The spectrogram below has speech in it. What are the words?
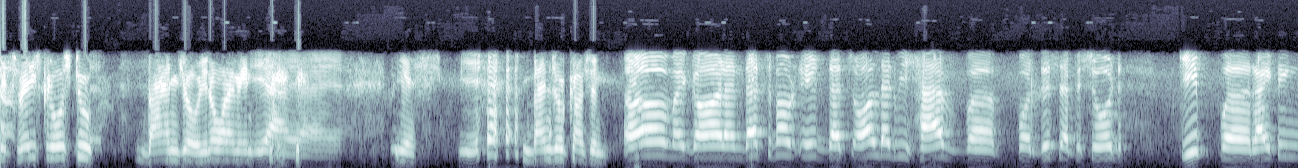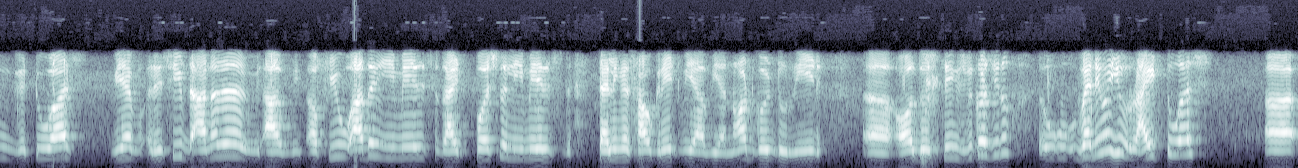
it's very close to Banjo. You know what I mean? Yeah, yeah, yes, yeah. Banjo Kasim. Oh my god, and that's about it. That's all that we have uh, for this episode. Keep uh, writing to us. We have received another, uh, a few other emails, right, personal emails telling us how great we are. We are not going to read uh, all those things because, you know, whenever you write to us, uh,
